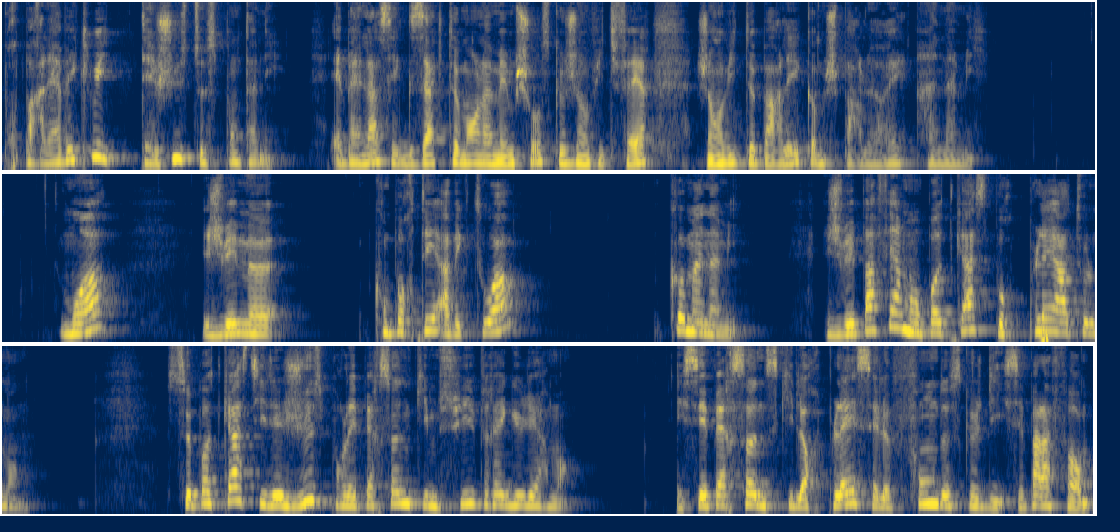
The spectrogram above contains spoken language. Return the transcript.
pour parler avec lui. Tu es juste spontané. Et eh bien là, c'est exactement la même chose que j'ai envie de faire. J'ai envie de te parler comme je parlerais à un ami. Moi, je vais me comporter avec toi comme un ami. Je vais pas faire mon podcast pour plaire à tout le monde. Ce podcast, il est juste pour les personnes qui me suivent régulièrement. Et ces personnes, ce qui leur plaît, c'est le fond de ce que je dis. C'est pas la forme.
